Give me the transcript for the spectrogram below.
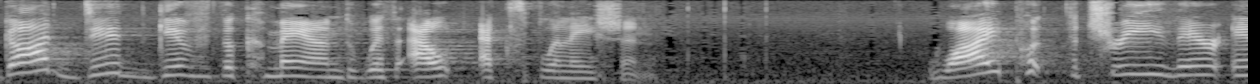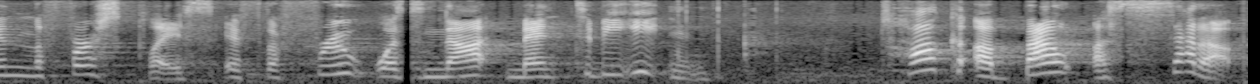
God did give the command without explanation. Why put the tree there in the first place if the fruit was not meant to be eaten? Talk about a setup.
